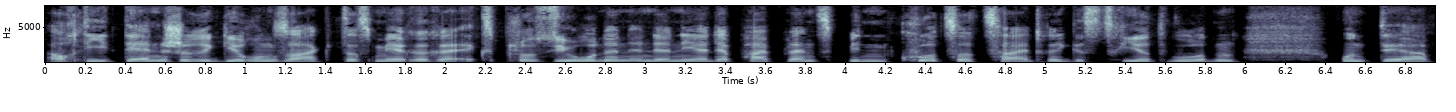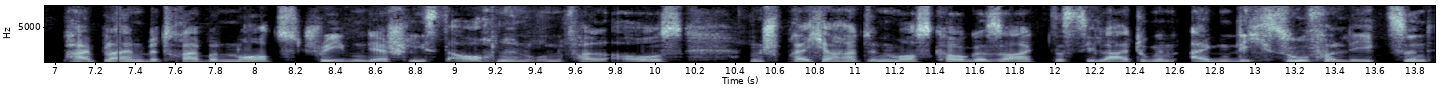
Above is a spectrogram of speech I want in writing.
Auch die dänische Regierung sagt, dass mehrere Explosionen in der Nähe der Pipelines binnen kurzer Zeit registriert wurden. Und der Pipeline-Betreiber Nord Stream, der schließt auch einen Unfall aus. Ein Sprecher hat in Moskau gesagt, dass die Leitungen eigentlich so verlegt sind,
